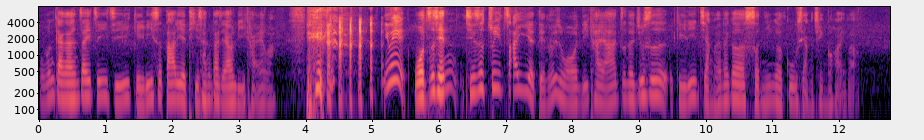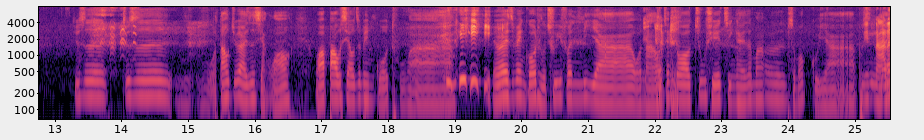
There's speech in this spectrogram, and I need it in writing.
我们刚刚在这一集给力是大力的提倡大家要离开了嘛，因为我之前其实最在意的点，为什么我离开啊？真的就是给力讲的那个声音的故乡情怀吧，就是就是嗯我到最后还是想我要。我要报销这片国土啊，因为这片国土出一份力啊，我拿了这么多助学金还是妈呃什么鬼啊？不是你拿的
